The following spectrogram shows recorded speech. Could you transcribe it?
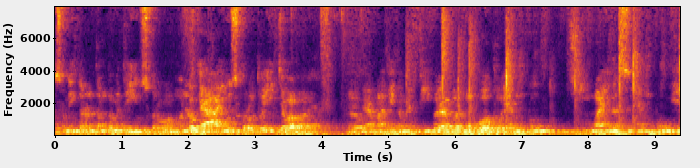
સમીકરણ તમે ગમે તે યુઝ કરો. માની લો કે આ યુઝ કરો તો એ જવાબ આવે. લો કે આમાંથી તમે ટી બરાબર મૂકો તો M two G minus M two A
